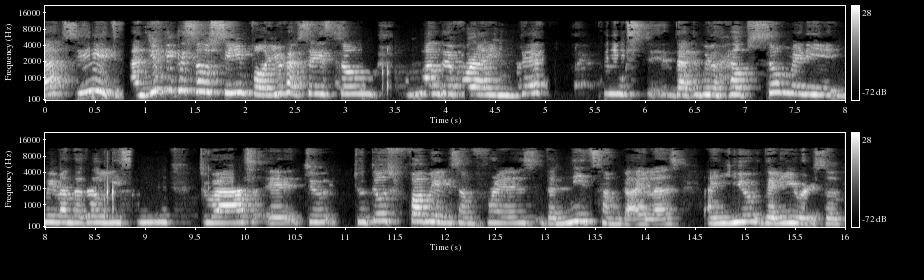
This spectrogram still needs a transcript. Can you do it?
That's it. And you think it's so simple. You have said so wonderful and in-depth things that will help so many women that are listening to us, uh, to, to those families and friends that need some guidance and you deliver. So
